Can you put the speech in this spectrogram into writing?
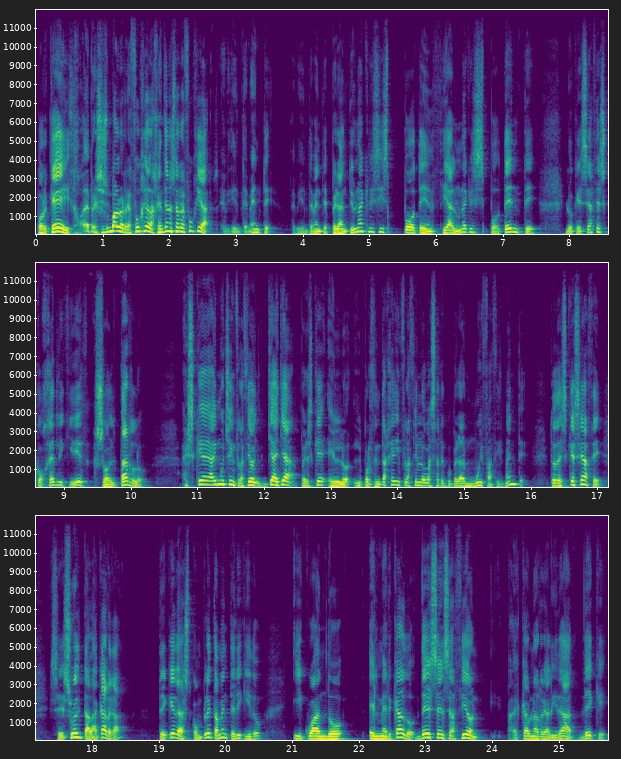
¿Por qué? Dice, joder, pero si es un valor refugio, ¿la gente no se refugia? Evidentemente, evidentemente. Pero ante una crisis potencial, una crisis potente, lo que se hace es coger liquidez, soltarlo. Es que hay mucha inflación, ya, ya, pero es que el, porcentaje de inflación lo vas a recuperar muy fácilmente. Entonces, ¿qué se hace? Se suelta la carga, te quedas completamente líquido y cuando el mercado dé sensación, parezca una realidad de que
